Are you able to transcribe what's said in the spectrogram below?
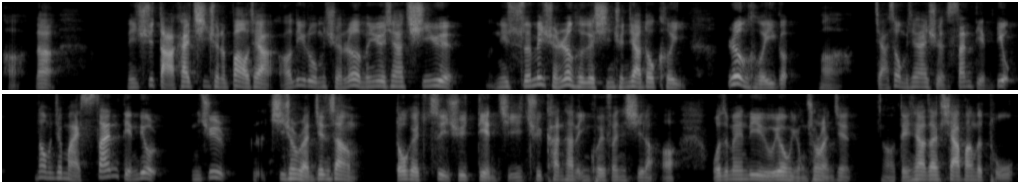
好，那你去打开期权的报价啊，例如我们选热门月，现在七月，你随便选任何一个行权价都可以，任何一个啊，假设我们现在选三点六，那我们就买三点六，你去期权软件上都可以自己去点击去看它的盈亏分析了啊。我这边例如用永春软件啊，等一下在下方的图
